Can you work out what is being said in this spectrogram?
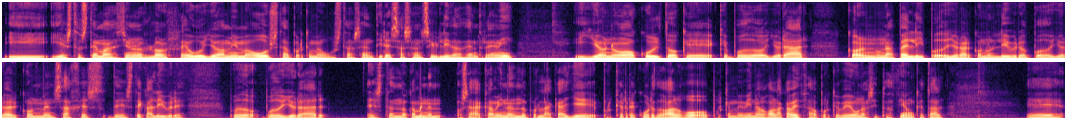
y, estos temas yo no los rehuyo, a mí me gusta porque me gusta sentir esa sensibilidad dentro de mí y yo no oculto que, que puedo llorar con una peli, puedo llorar con un libro, puedo llorar con mensajes de este calibre, puedo, puedo llorar estando caminando, o sea, caminando por la calle porque recuerdo algo o porque me viene algo a la cabeza o porque veo una situación que tal. Eh,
